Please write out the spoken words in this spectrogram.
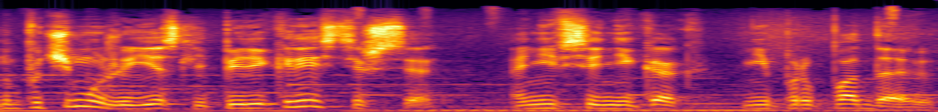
Ну почему же, если перекрестишься, они все никак не пропадают?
